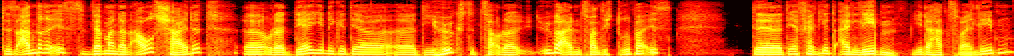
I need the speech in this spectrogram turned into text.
das andere ist, wenn man dann ausscheidet äh, oder derjenige, der äh, die höchste Zahl oder über 21 drüber ist, der, der verliert ein Leben. Jeder hat zwei Leben.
